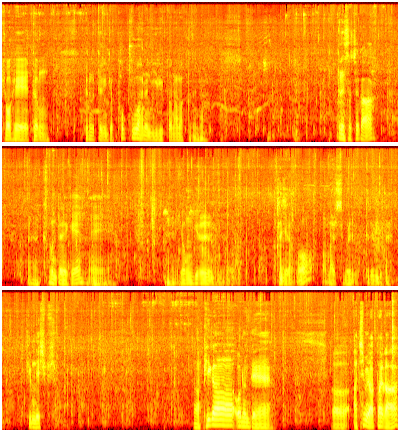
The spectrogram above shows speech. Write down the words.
교회 등 그런 것들이 이제 폭주하는 일이 또 남았거든요. 그래서 제가 어, 그분들에게 용기를 가지라고 말씀을 드립니다. 힘내십시오. 아, 비가 오는데 어, 아침에 왔다가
